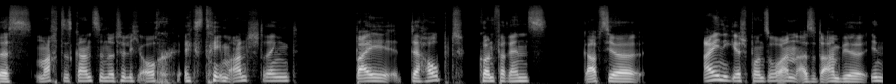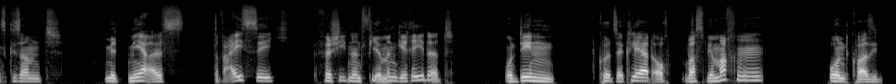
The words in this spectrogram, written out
Das macht das Ganze natürlich auch extrem anstrengend. Bei der Hauptkonferenz gab es ja einige Sponsoren, also da haben wir insgesamt mit mehr als 30 verschiedenen Firmen geredet und denen kurz erklärt, auch was wir machen und quasi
